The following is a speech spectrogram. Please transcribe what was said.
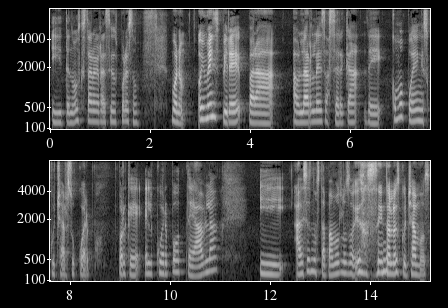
y tenemos que estar agradecidos por eso. Bueno, hoy me inspiré para hablarles acerca de cómo pueden escuchar su cuerpo, porque el cuerpo te habla y a veces nos tapamos los oídos y no lo escuchamos.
